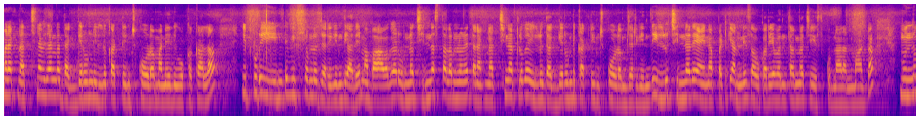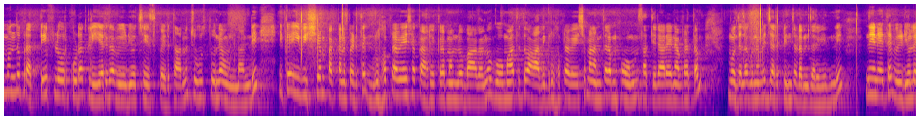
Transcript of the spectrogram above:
మనకు నచ్చిన విధంగా దగ్గరుండి ఇల్లు కట్టించుకోవడం అనేది ఒక కళ. ఇప్పుడు ఈ ఇంటి విషయంలో జరిగింది అదే. మా బావగారు ఉన్న చిన్న స్థలంలోనే తనకు నచ్చినట్లుగా ఇల్లు దగ్గరుండి కట్టించుకోవడం జరిగింది. ఇల్లు చిన్నదే అయినప్పటికీ అన్ని సౌకర్యవంతంగా చేసుకున్నారనమాట ముందు ముందు ప్రతి ఫ్లోర్ కూడా క్లియర్గా వీడియో చేసి పెడతాను. చూస్తూనే ఉండండి. ఇక ఈ విషయం పక్కన పెడితే గృహప్రవేశ కార్యక్రమంలో భాగంగా గోమాతతో ఆది గృహప్రవేశం అనంతరం హోమం సత్యనారాయణ వ్రతం మొదలగునవి జరిపించడం జరిగింది. నేనైతే వీడియోలో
